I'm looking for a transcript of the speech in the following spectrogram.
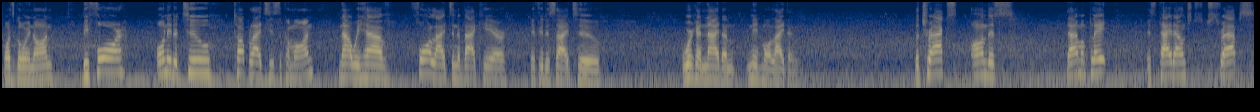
what's going on. Before, only the two top lights used to come on. Now we have four lights in the back here if you decide to work at night and need more lighting. The tracks on this diamond plate is tie down straps.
